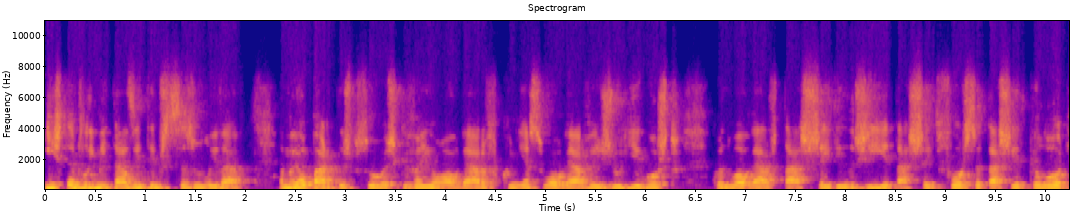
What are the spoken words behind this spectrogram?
e estamos limitados em termos de sazonalidade. A maior parte das pessoas que vêm ao Algarve conhece o Algarve em julho e agosto, quando o Algarve está cheio de energia, está cheio de força, está cheio de calor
